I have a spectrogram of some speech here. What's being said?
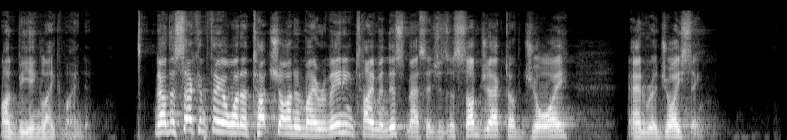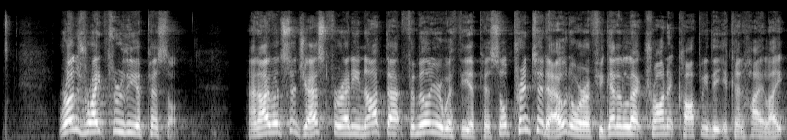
on being like minded. Now, the second thing I want to touch on in my remaining time in this message is the subject of joy and rejoicing. Runs right through the epistle. And I would suggest for any not that familiar with the epistle, print it out, or if you get an electronic copy that you can highlight,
